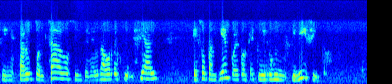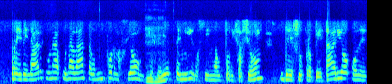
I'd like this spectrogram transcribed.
sin estar autorizado, sin tener una orden judicial, eso también puede constituir un ilícito. Revelar una, una data, una información que se haya obtenido sin autorización de su propietario o de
